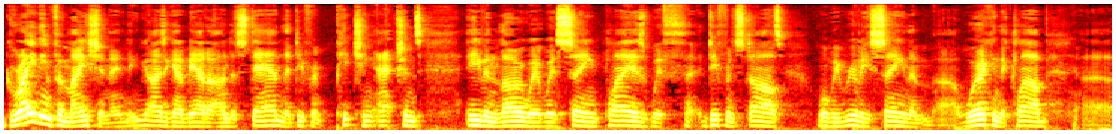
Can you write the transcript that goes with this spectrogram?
great information, and you guys are going to be able to understand the different pitching actions even though we're, we're seeing players with different styles, we'll be really seeing them uh, working the club uh,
